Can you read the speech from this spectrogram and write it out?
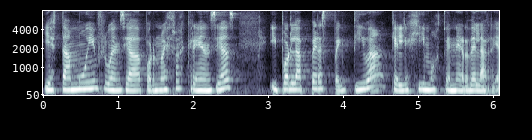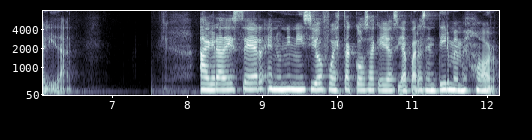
y está muy influenciada por nuestras creencias y por la perspectiva que elegimos tener de la realidad. Agradecer en un inicio fue esta cosa que yo hacía para sentirme mejor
